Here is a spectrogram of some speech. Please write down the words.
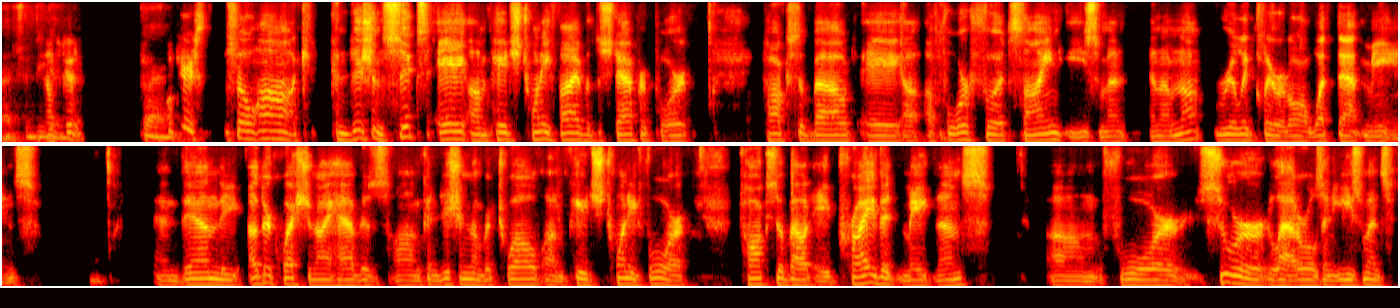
that should be sounds good. good. Okay, so uh, condition six A on page twenty-five of the staff report talks about a, a a four-foot sign easement, and I'm not really clear at all what that means. And then the other question I have is on condition number twelve on page twenty-four, talks about a private maintenance um, for sewer laterals and easements,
